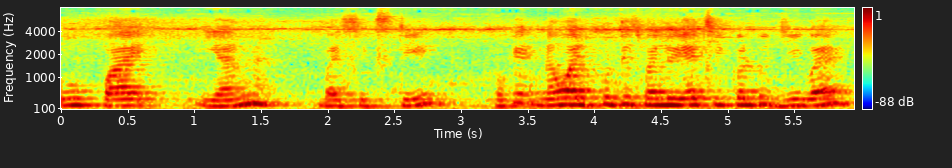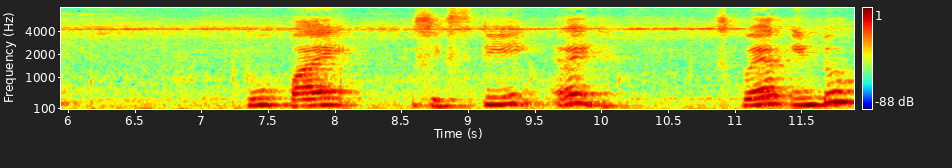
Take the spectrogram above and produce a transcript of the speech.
2 pi n by 60 okay now I'll put this value h equal to g by 2 pi 60 right? Square into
